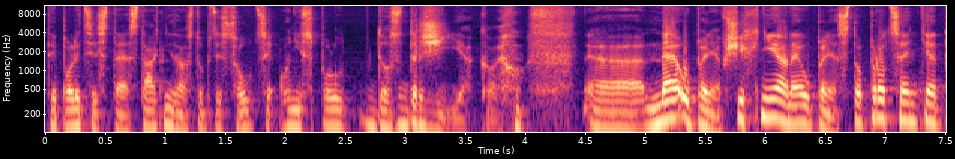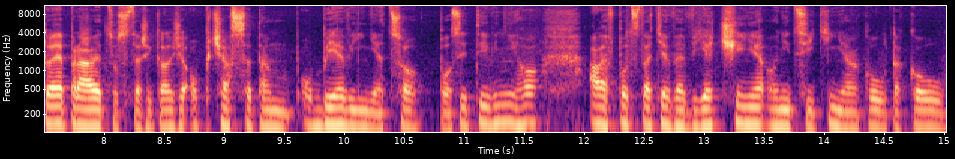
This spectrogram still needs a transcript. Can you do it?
ty policisté, státní zástupci, soudci, oni spolu dost drží. Jako, jo. E, ne úplně všichni a ne úplně stoprocentně, to je právě, co jste říkal, že občas se tam objeví něco pozitivního, ale v podstatě ve většině oni cítí nějakou takovou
